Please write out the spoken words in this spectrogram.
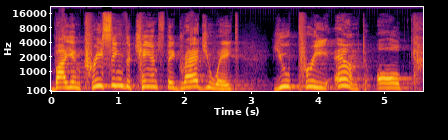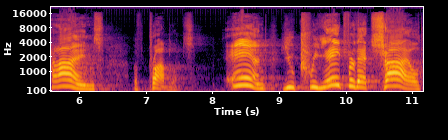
By increasing the chance they graduate, you preempt all kinds of problems. And you create for that child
